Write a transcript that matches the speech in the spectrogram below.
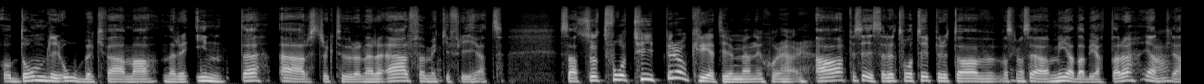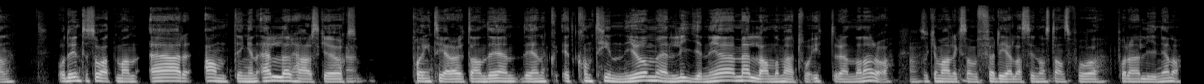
och de blir obekväma när det inte är strukturer, när det är för mycket frihet. Så, att, så två typer av kreativa människor här? Ja, precis. Eller två typer av vad ska man säga, medarbetare egentligen. Ja. Och det är inte så att man är antingen eller här, ska jag också ja poängtera, utan det är, en, det är en, ett kontinuum, en linje mellan de här två ytterändarna. Då. Mm. Så kan man liksom fördela sig någonstans på, på den här linjen. Då.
